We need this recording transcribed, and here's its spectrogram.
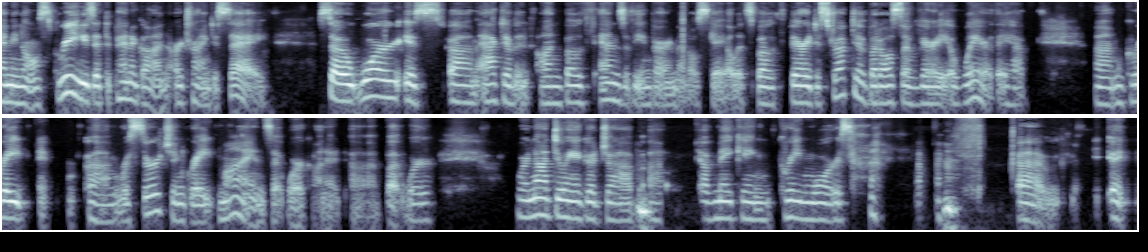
eminence grise at the Pentagon are trying to say. So war is um, active on both ends of the environmental scale. It's both very destructive, but also very aware. They have um, great um, research and great minds that work on it, uh, but we're we're not doing a good job uh, of making green wars. Um, it,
